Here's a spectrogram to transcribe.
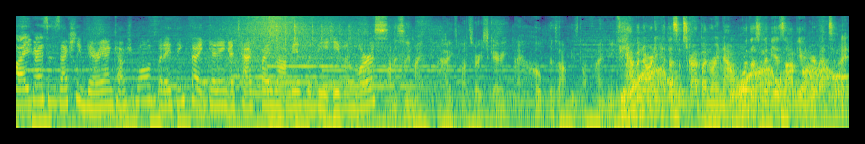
Lie, you guys, this is actually very uncomfortable, but I think that getting attacked by zombies would be even worse. Honestly, my my hiding spot's very scary. I hope the zombies don't find me. If you haven't already, hit that subscribe button right now, or there's gonna be a zombie on your bed tonight.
